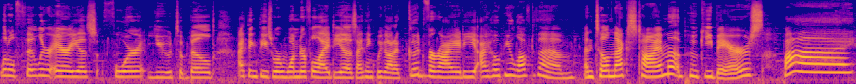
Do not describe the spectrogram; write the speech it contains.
little filler areas for you to build. I think these were wonderful ideas. I think we got a good variety. I hope you loved them. Until next time, Pookie Bears, bye!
